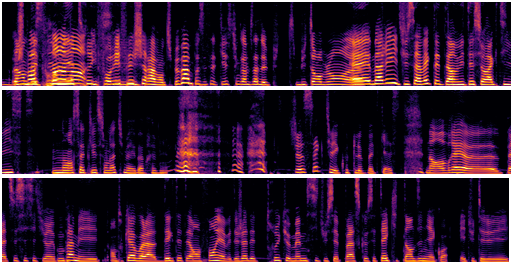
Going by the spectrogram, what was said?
D'un des pense- premiers non, trucs il faut qui- réfléchir avant. Tu peux pas me poser cette question comme ça de but, en blanc. euh. Eh Marie, tu savais que t'étais invitée sur Activiste Non, cette question-là, tu m'avais pas prévenu. Je sais que tu écoutes le podcast. Non, en vrai, euh, pas de souci si tu réponds pas, mais en tout cas, voilà, dès que tu étais enfant, il y avait déjà des trucs, même si tu sais pas ce que c'était, qui t'indignaient, quoi. Et tu t'es.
